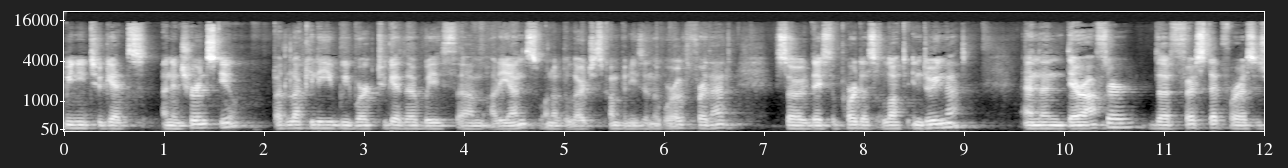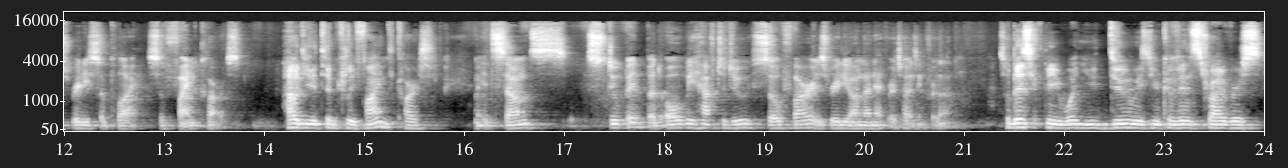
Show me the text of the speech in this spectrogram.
we need to get an insurance deal. But luckily, we work together with um, Allianz, one of the largest companies in the world, for that. So they support us a lot in doing that. And then thereafter, the first step for us is really supply. So find cars. How do you typically find cars? It sounds stupid, but all we have to do so far is really online advertising for that. So basically, what you do is you convince drivers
